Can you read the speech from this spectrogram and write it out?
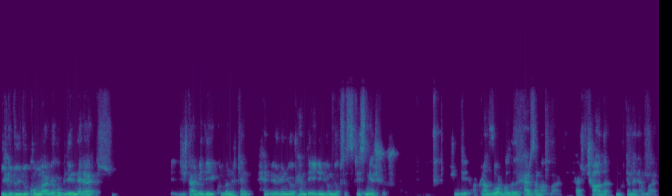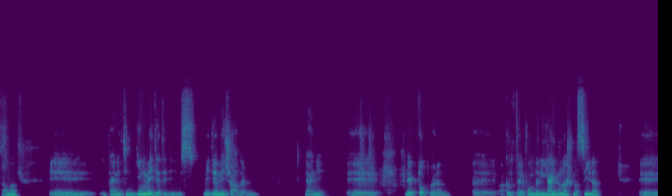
İlgi duyduğu konular ve hobileri nelerdir? Dijital medyayı kullanırken hem öğreniyor hem de eğleniyor mu yoksa stres mi yaşıyor? Şimdi akran zorbalığı her zaman vardı. Her çağda muhtemelen vardı ama e, internetin yeni medya dediğimiz medya mecralarının yani e, laptopların, e, akıllı telefonların yaygınlaşmasıyla e,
